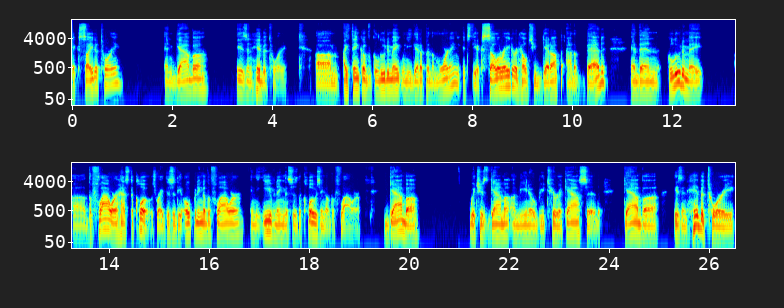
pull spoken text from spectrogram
excitatory and GABA is inhibitory. Um, I think of glutamate when you get up in the morning, it's the accelerator. It helps you get up out of bed. And then glutamate, uh, the flower has to close, right? This is the opening of the flower. In the evening, this is the closing of the flower. GABA, which is gamma aminobutyric acid, GABA is inhibitory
